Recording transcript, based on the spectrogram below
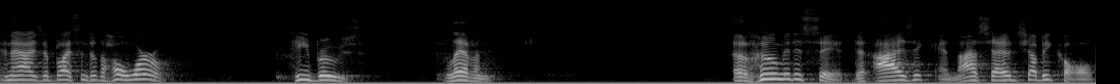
And now he's a blessing to the whole world. Hebrews 11. Of whom it is said that Isaac and thy seed shall be called,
